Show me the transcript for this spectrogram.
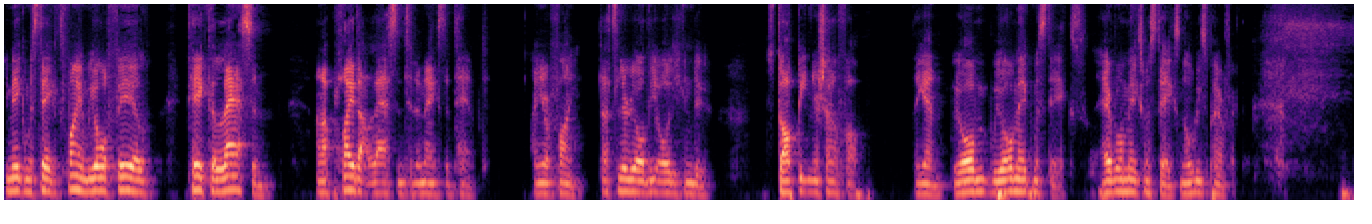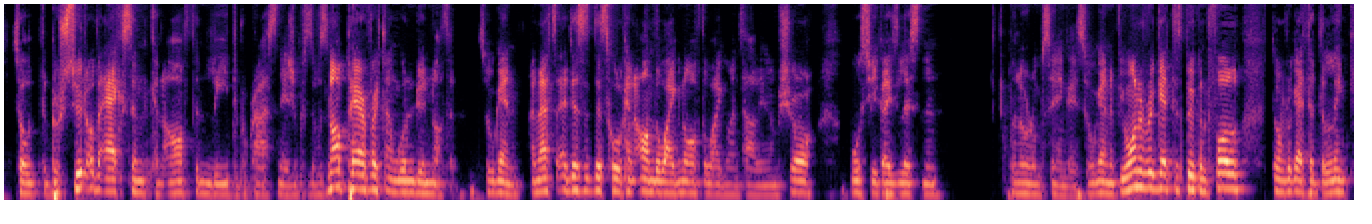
you make a mistake it's fine. We all fail. Take the lesson and apply that lesson to the next attempt and you're fine. That's literally all the all you can do. Stop beating yourself up. Again, we all we all make mistakes. Everyone makes mistakes. Nobody's perfect. So the pursuit of excellence can often lead to procrastination because if it's not perfect, I'm going to do nothing. So again, and that's this is this whole kind of on the wagon, off the wagon mentality. And I'm sure most of you guys listening will know what I'm saying, guys. So again, if you want to get this book in full, don't forget that the link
